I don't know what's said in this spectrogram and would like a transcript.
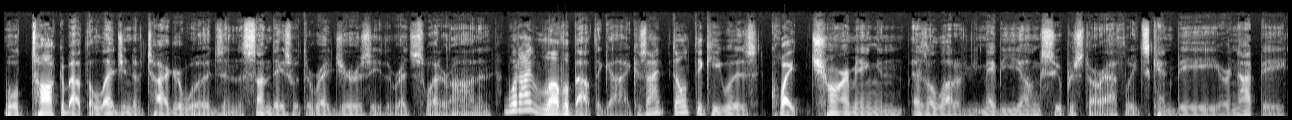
will talk about the legend of Tiger Woods and the Sundays with the red jersey, the red sweater on, and what I love about the guy because I don't think he was quite charming and as a lot of maybe young superstar athletes can be or not be,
